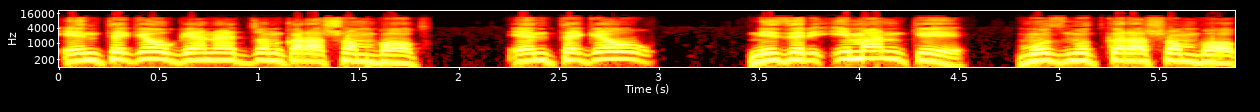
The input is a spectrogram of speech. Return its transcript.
এন থেকেও জ্ঞান অর্জন করা সম্ভব। এন থেকেও নিজের ইমানকে মজবুত করা সম্ভব।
